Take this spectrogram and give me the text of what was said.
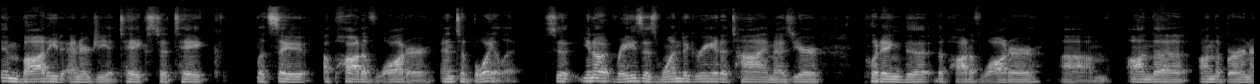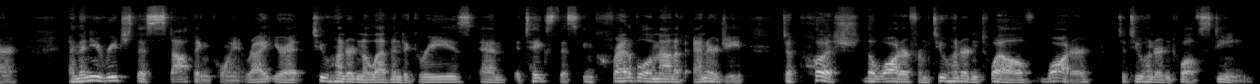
embodied energy it takes to take let's say a pot of water and to boil it. So you know it raises one degree at a time as you're putting the the pot of water um, on the on the burner. And then you reach this stopping point right? You're at 211 degrees and it takes this incredible amount of energy to push the water from 212 water to 212 steam.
